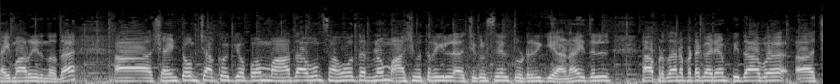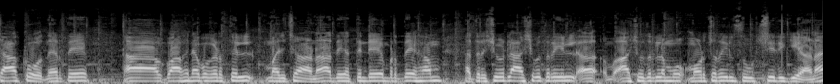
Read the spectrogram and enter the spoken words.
കൈമാറിയിരുന്നത്. ഷൈൻ ടോം ചാക്കോയ്ക്കൊപ്പം മാതാവും സഹോദരനും ആശുപത്രിയിൽ ചികിത്സയിൽ തുടരുകയാണ്. ഇതിൽ പ്രധാനപ്പെട്ട കാര്യം പിതാവ് ചാക്കോ നേരത്തെ വാഹനാപകടത്തിൽ മരിച്ചതാണ്. അദ്ദേഹത്തിന്റെ മൃതദേഹം തൃശൂരിലെ ആശുപത്രിയിൽ ആശുപത്രിയിലെ മോർച്ചറിയിൽ സൂക്ഷിച്ചിരിക്കുകയാണ്.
